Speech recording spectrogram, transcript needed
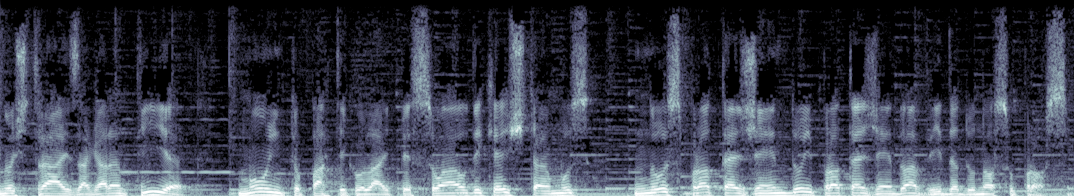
nos traz a garantia muito particular e pessoal de que estamos nos protegendo e protegendo a vida do nosso próximo.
